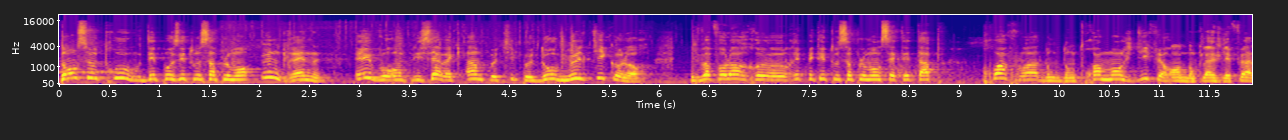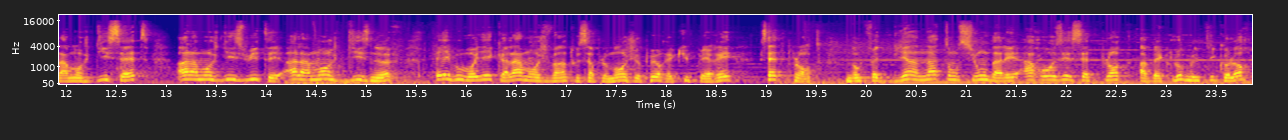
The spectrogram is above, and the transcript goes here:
Dans ce trou, vous déposez tout simplement une graine et vous remplissez avec un petit peu d'eau multicolore. Il va falloir euh, répéter tout simplement cette étape trois fois, donc dans trois manches différentes. Donc là, je l'ai fait à la manche 17, à la manche 18 et à la manche 19. Et vous voyez qu'à la manche 20, tout simplement, je peux récupérer cette plante. Donc faites bien attention d'aller arroser cette plante avec l'eau multicolore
